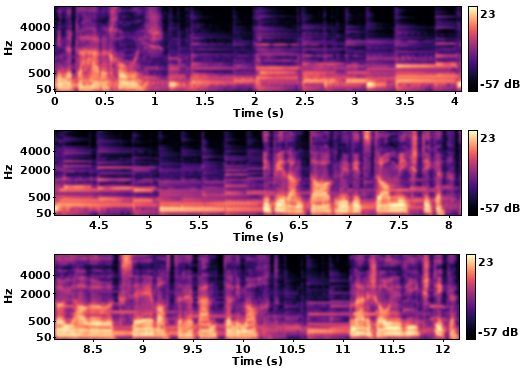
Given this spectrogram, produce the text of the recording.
wie er daher gekommen ist. Ich bin an diesem Tag nicht ins Tram eingestiegen, weil ich wollte sehen, was der Herr Benteli macht. Und er ist auch nicht eingestiegen.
